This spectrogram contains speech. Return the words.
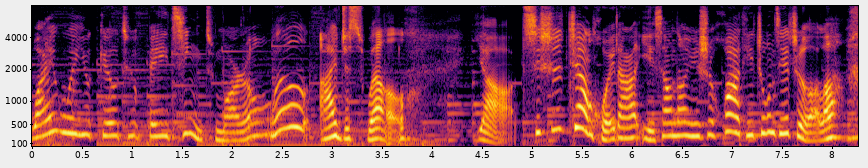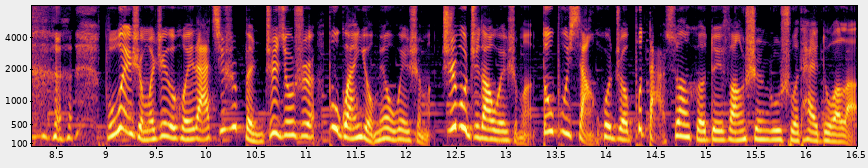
why will you go to Beijing tomorrow? Well, I just will. 呀，其实这样回答也相当于是话题终结者了。不为什么这个回答，其实本质就是不管有没有为什么，知不知道为什么，都不想或者不打算和对方深入说太多了。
